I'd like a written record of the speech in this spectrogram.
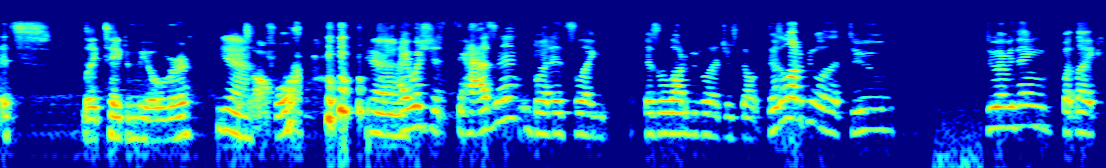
it's like taking me over. Yeah, It's awful. yeah. I wish it hasn't, but it's like there's a lot of people that just don't. There's a lot of people that do do everything, but like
